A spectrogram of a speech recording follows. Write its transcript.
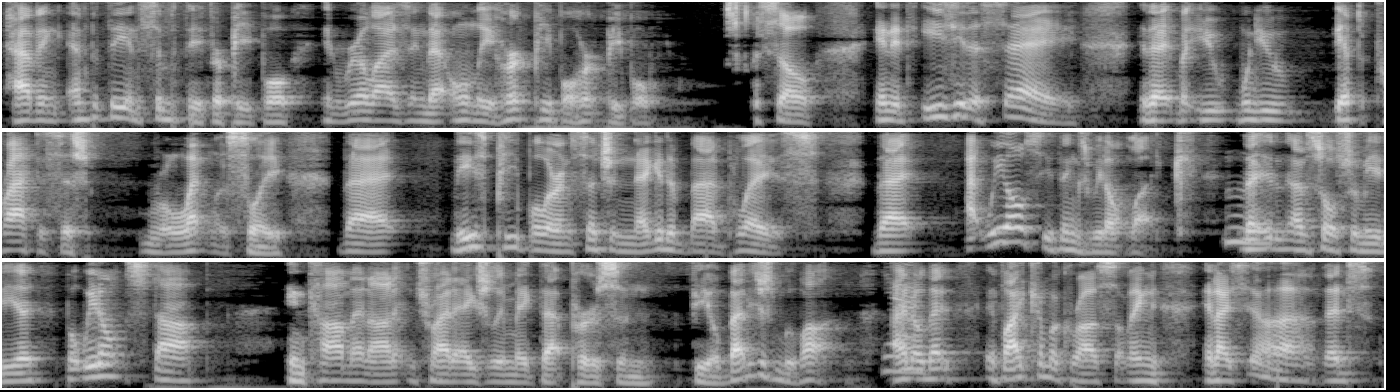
having empathy and sympathy for people and realizing that only hurt people hurt people. So, and it's easy to say that, but you, when you, you have to practice this relentlessly, that these people are in such a negative, bad place that we all see things we don't like Mm. on social media, but we don't stop and comment on it and try to actually make that person feel better. Just move on. I know that if I come across something and I say, ah, that's,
